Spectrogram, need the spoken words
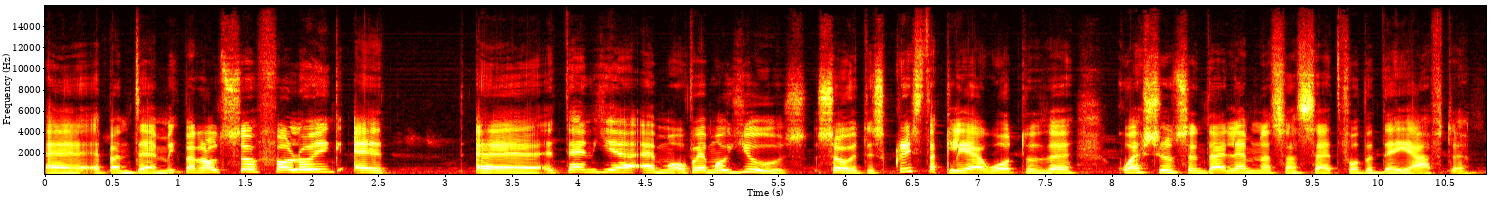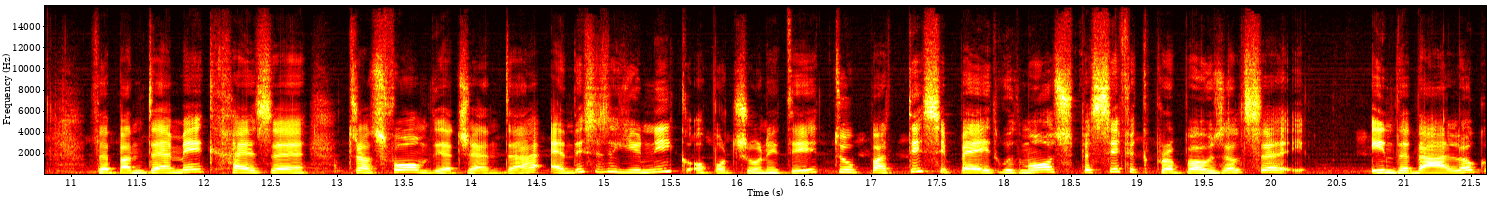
uh, a pandemic, but also following a a 10-year of MOUs. So it is crystal clear what the questions and dilemmas are set for the day after. The pandemic has uh, transformed the agenda, and this is a unique opportunity to participate with more specific proposals uh, in the dialogue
